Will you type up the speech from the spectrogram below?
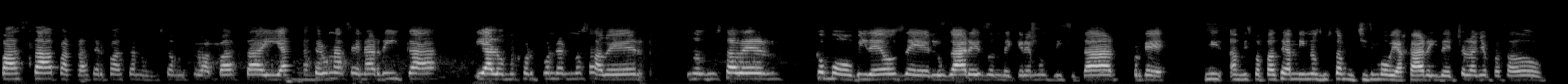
pasta para hacer pasta, nos gusta mucho la pasta, y hacer una cena rica y a lo mejor ponernos a ver, nos gusta ver como videos de lugares donde queremos visitar, porque a mis papás y a mí nos gusta muchísimo viajar y de hecho el año pasado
